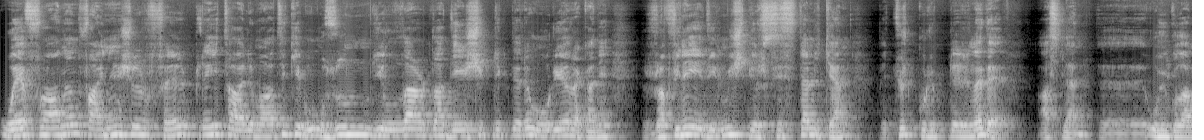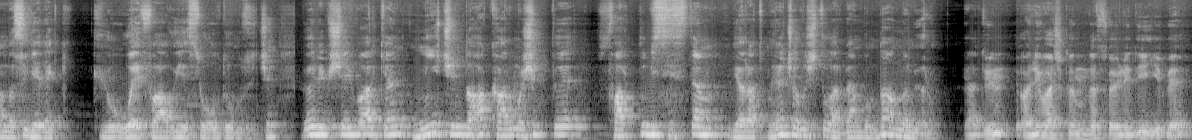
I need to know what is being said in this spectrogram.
UEFA'nın Financial Fair Play talimatı ki bu uzun yıllarda değişikliklere uğrayarak hani rafine edilmiş bir sistem iken ve Türk kulüplerine de aslen e, uygulanması gerekiyor UEFA üyesi olduğumuz için. Böyle bir şey varken niçin daha karmaşık ve farklı bir sistem yaratmaya çalıştılar? Ben bunu da anlamıyorum. Ya dün Ali Başkan'ın da söylediği gibi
